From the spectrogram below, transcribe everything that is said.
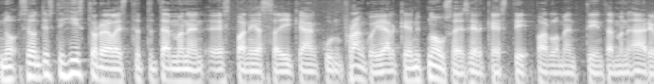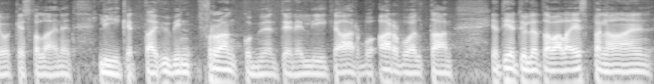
No se on tietysti historiallista, että tämmöinen Espanjassa ikään kuin Frankon jälkeen nyt nousee selkeästi parlamenttiin tämmöinen äärioikeistolainen liike tai hyvin Franco-myönteinen liike arvo, arvoiltaan. Ja tietyllä tavalla espanjalainen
